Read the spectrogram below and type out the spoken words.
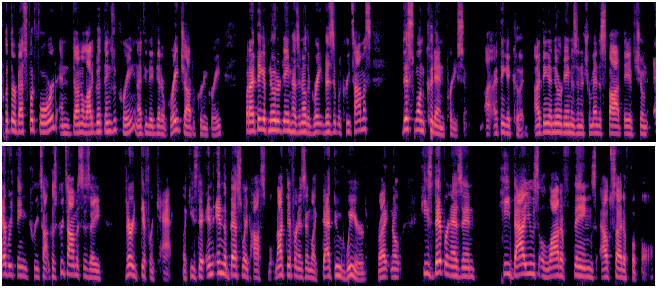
put their best foot forward and done a lot of good things with Cree, and I think they did a great job recruiting Cree. But I think if Notre Dame has another great visit with Cree Thomas, this one could end pretty soon. I, I, think it could. I think that Notre Dame is in a tremendous spot. They have shown everything Cree Thomas because Cree Thomas is a very different cat. Like he's there in, in the best way possible. Not different as in like that dude weird, right? No, he's different as in he values a lot of things outside of football,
